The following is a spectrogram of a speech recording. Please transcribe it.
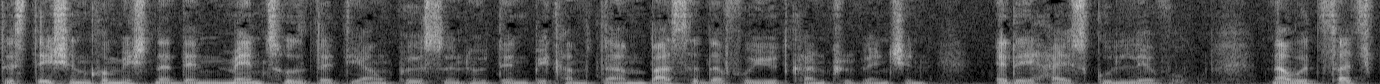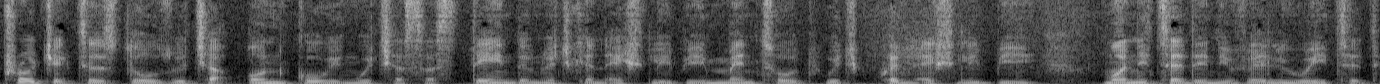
The station commissioner then mentors that young person who then becomes the ambassador for youth crime prevention at a high school level. Now, with such projects as those which are ongoing, which are sustained, and which can actually be mentored, which can actually be monitored and evaluated,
